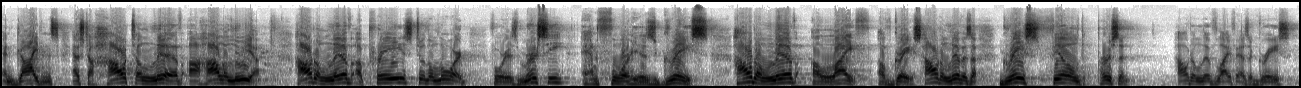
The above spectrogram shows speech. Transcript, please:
and guidance as to how to live a hallelujah, how to live a praise to the Lord for His mercy and for His grace, how to live a life of grace, how to live as a grace filled person, how to live life as a grace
